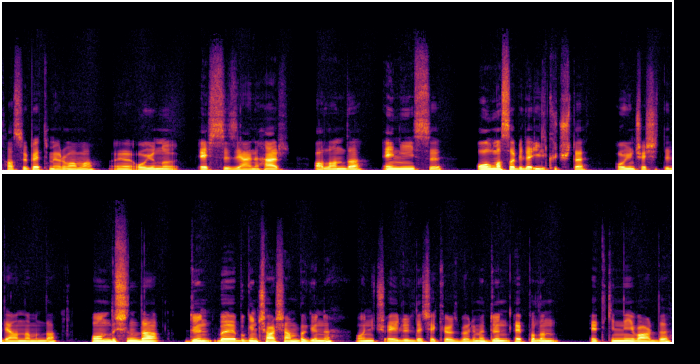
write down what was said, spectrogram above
tasvip etmiyorum ama e, oyunu eşsiz yani her alanda en iyisi olmasa bile ilk üçte oyun çeşitliliği anlamında. Onun dışında dün e, bugün çarşamba günü 13 Eylül'de çekiyoruz bölümü. Dün Apple'ın etkinliği vardı.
